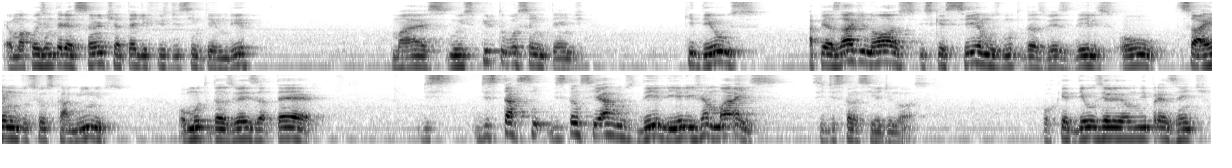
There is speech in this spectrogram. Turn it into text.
É uma coisa interessante e até difícil de se entender, mas no Espírito você entende que Deus, apesar de nós esquecermos muitas das vezes deles ou sairmos dos seus caminhos, ou muitas das vezes até distanciarmos dele, ele jamais se distancia de nós. Porque Deus ele é onipresente.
